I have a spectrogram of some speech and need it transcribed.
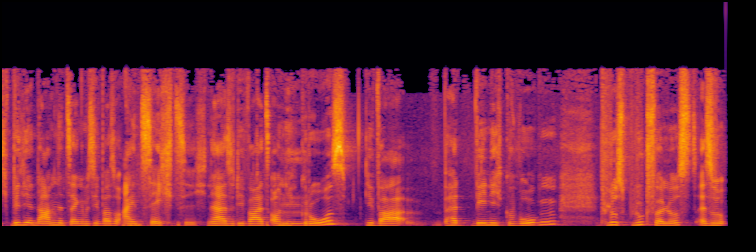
ich will ihren Namen nicht sagen, aber sie war so 1,60. Ne? Also die war jetzt auch nicht groß, die war, hat wenig gewogen, plus Blutverlust. Also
